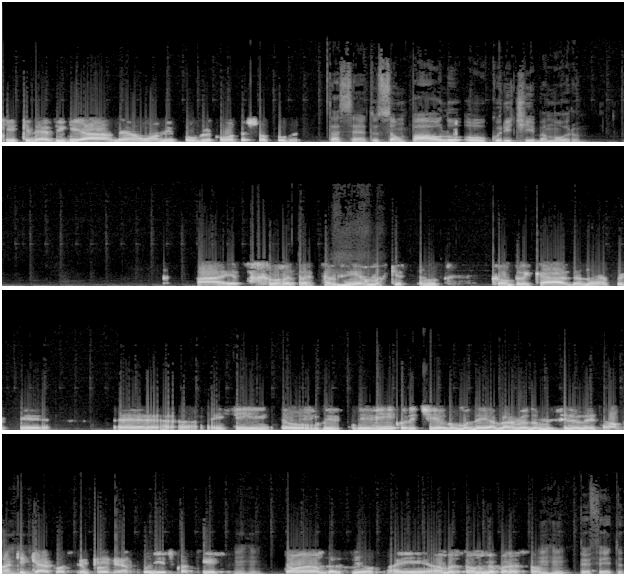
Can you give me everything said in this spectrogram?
que, que deve guiar né, um homem público, uma pessoa pública. Tá certo. São Paulo ou Curitiba, Moro? Ah, essa outra também é uma questão complicada, né? Porque, é, enfim, eu vivi em Curitiba, mudei agora meu domicílio eleitoral para uhum. aqui, quero construir um projeto político aqui. Uhum. Então, ambas, viu? Aí, ambas estão no meu coração. Uhum, perfeito.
